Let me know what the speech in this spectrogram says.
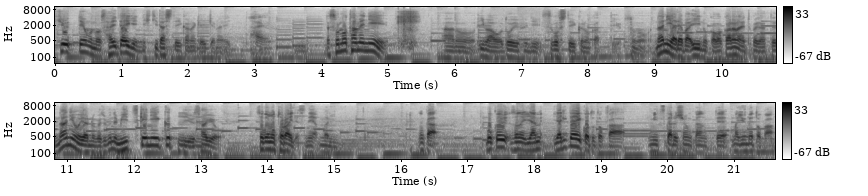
求っていうものを最大限に引き出していかなきゃいけない。はい。でそのためにあの今をどういうふうに過ごしていくのかっていうその何やればいいのかわからないとかじゃなくて何をやるのか自分で見つけに行くっていう作業、そこもトライですねやっぱり、うん。なんか僕そのやめやりたいこととか見つかる瞬間って、まあ、夢とか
